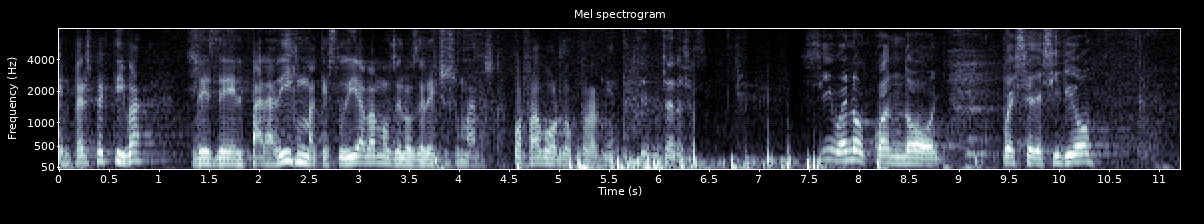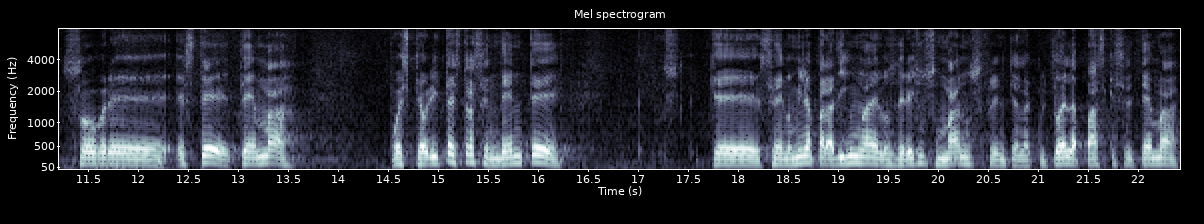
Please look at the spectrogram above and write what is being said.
en perspectiva desde el paradigma que estudiábamos de los derechos humanos. Por favor, doctor Armienta. Sí, muchas gracias. Sí, bueno, cuando pues se decidió sobre este tema, pues que ahorita es trascendente que se denomina paradigma de los derechos humanos frente a la cultura de la paz, que es el tema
